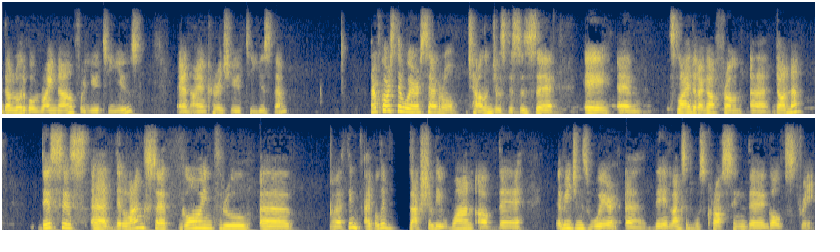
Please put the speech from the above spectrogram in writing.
downloadable right now for you to use, and I encourage you to use them. And of course, there were several challenges. This is a, a um, slide that I got from uh, Donna. This is uh, the Langseth going through, uh, I think, I believe it's actually one of the regions where uh, the Langseth was crossing the Gulf Stream.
